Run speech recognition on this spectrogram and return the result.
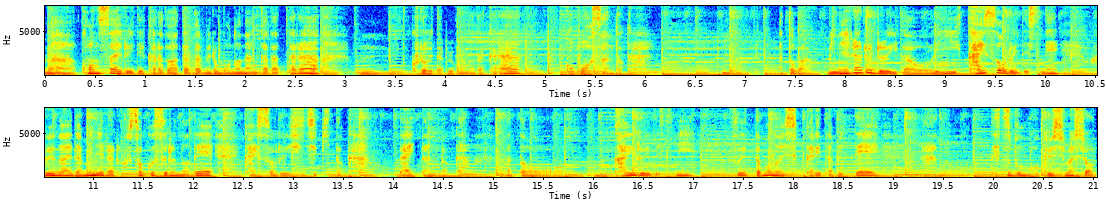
まあ根菜類で体を温めるものなんかだったら、うん、黒い食べ物だからごぼうさんとか、うん。とはミネラル類が多い海藻類ですね。冬の間ミネラル不足するので海藻類ひじきとか大胆とかあと、うん、貝類ですね。そういったものをしっかり食べてあの鉄分を補給しましょう。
